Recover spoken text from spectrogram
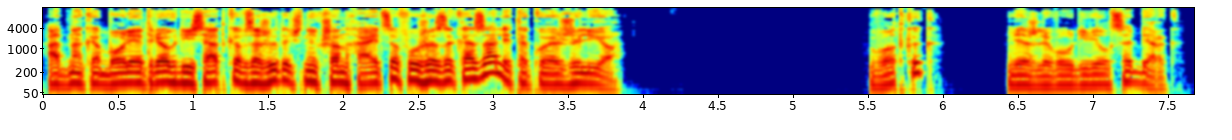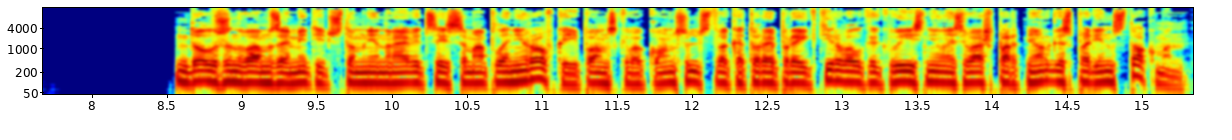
однако более трех десятков зажиточных шанхайцев уже заказали такое жилье. Вот как? Вежливо удивился Берг. Должен вам заметить, что мне нравится и сама планировка японского консульства, которое проектировал, как выяснилось, ваш партнер господин Стокман.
